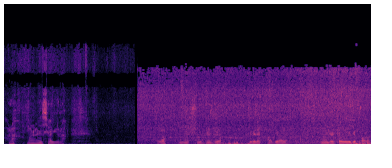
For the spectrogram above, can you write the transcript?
好了，马上要下雨了。好了，我们树枝子都给它烤掉了，我们这周围就好了。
